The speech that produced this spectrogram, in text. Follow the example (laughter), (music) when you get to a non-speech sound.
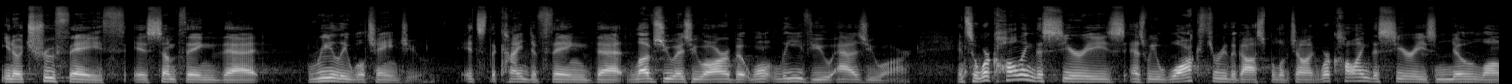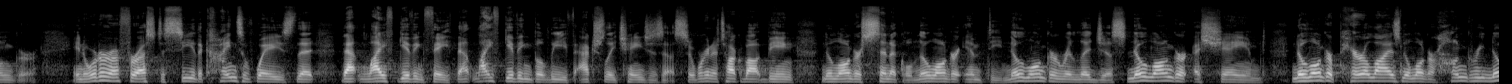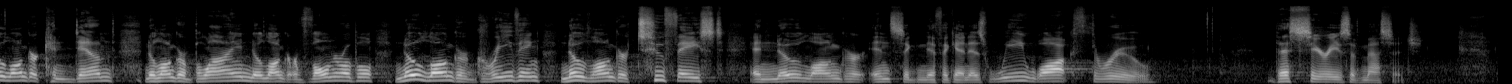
You know, true faith is something that really will change you. It's the kind of thing that loves you as you are, but won't leave you as you are. And so we're calling this series, as we walk through the Gospel of John, we're calling this series No Longer, in order for us to see the kinds of ways that that life giving faith, that life giving belief actually changes us. So we're going to talk about being no longer cynical, no longer empty, no longer religious, no longer ashamed, no longer paralyzed, no longer hungry, no longer condemned, no longer blind, no longer vulnerable, no longer grieving, no longer two faced and no longer insignificant as we walk through this series of message.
